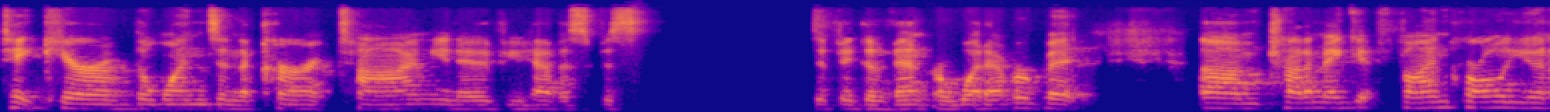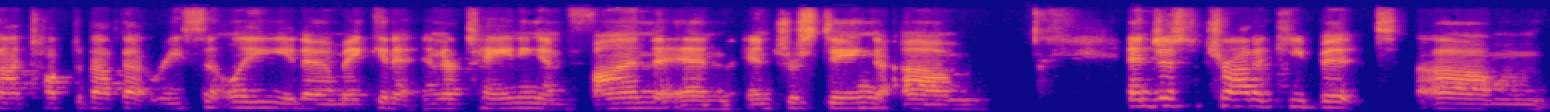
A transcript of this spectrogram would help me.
take care of the ones in the current time, you know, if you have a specific event or whatever, but um, try to make it fun. Carl, you and I talked about that recently, you know, making it entertaining and fun and interesting. Um, and just try to keep it um,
